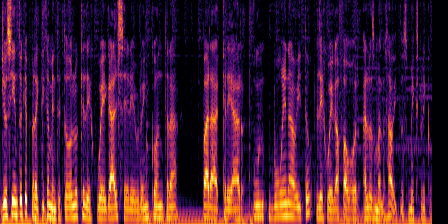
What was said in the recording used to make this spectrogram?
Yo siento que prácticamente todo lo que le juega al cerebro en contra para crear un buen hábito le juega a favor a los malos hábitos. Me explico.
